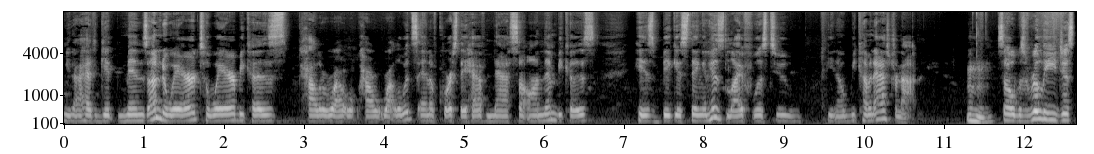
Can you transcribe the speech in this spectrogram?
you know, I had to get men's underwear to wear because Howard, Wolowitz, and of course they have NASA on them because his biggest thing in his life was to, you know, become an astronaut. Mm-hmm. So it was really just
